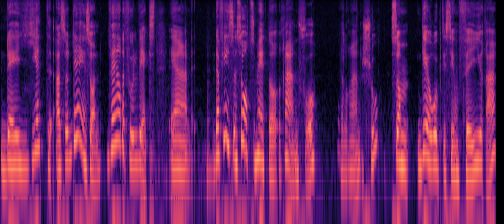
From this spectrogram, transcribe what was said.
Det är jätte, alltså det är en sån värdefull växt. Eh, där finns en sort som heter rancho, eller rancho, som går upp till zon 4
